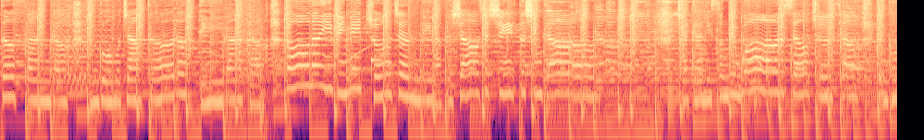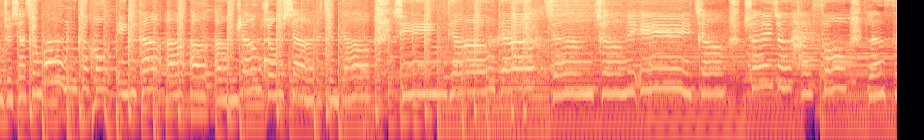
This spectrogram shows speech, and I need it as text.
的梵高，听过莫扎特的滴答答，都难以比拟初见你那份小窃喜的心跳。拆开你送给我的小纸条，天空坠下千万颗红樱桃，让仲夏的剑条轻飘飘，牵着你衣角，吹着海风，蓝色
